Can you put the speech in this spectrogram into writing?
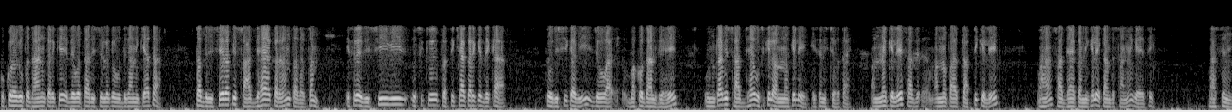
कुकुर रूप धारण करके देवता ऋषि लोग उद्गान किया था। तद ऋषि स्वाध्याय करण तदर्थम। इसलिए ऋषि भी उसकी प्रतीक्षा करके देखा तो ऋषि का भी जो बकोदाल भी है, उनका भी साध्य उसके लिए अन्न के लिए, ऐसे निश्चय होता है। अन्न के लिए अन्न प्राप्ति के लिए वहाँ स्वाध्याय करने के लिए एकांत स्थान में गए थे। भाष्य में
